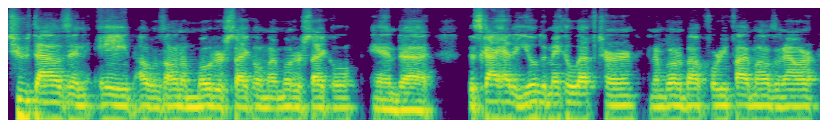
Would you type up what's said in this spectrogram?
2008, I was on a motorcycle, my motorcycle, and uh, this guy had a yield to make a left turn, and I'm going about 45 miles an hour.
